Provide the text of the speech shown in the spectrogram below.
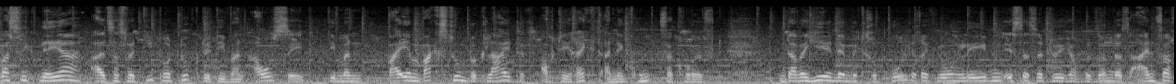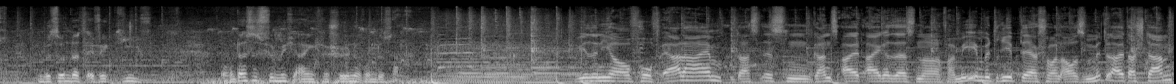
Was liegt näher, als dass wir die Produkte, die man aussieht, die man bei ihrem Wachstum begleitet, auch direkt an den Kunden verkauft. Und da wir hier in der Metropolregion leben, ist das natürlich auch besonders einfach und besonders effektiv. Und das ist für mich eigentlich eine schöne runde Sache. Wir sind hier auf Hof Erlheim. Das ist ein ganz alt eingesessener Familienbetrieb, der schon aus dem Mittelalter stammt.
